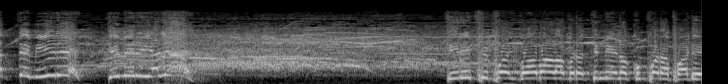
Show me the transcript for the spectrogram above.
அத்து மீறு திமிரு எது? திருப்பி போய் கோபாலபுரம் திண்ணையில குப்புற பாடு.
